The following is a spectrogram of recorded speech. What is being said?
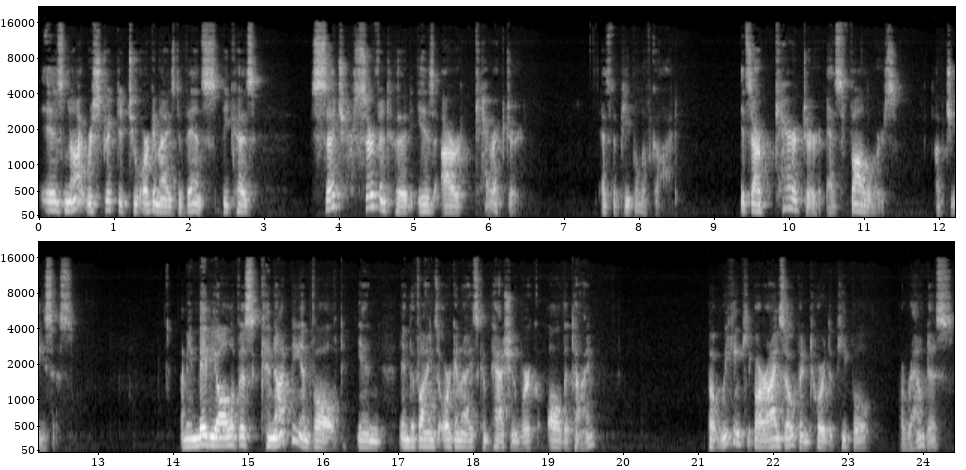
is not restricted to organized events because such servanthood is our character as the people of God. It's our character as followers of Jesus. I mean, maybe all of us cannot be involved in, in the Vine's organized compassion work all the time, but we can keep our eyes open toward the people around us.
